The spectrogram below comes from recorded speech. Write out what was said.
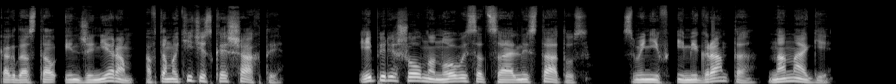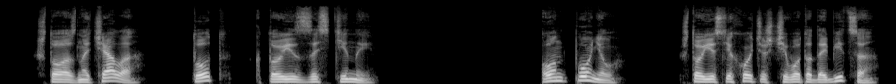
когда стал инженером автоматической шахты и перешел на новый социальный статус, сменив иммигранта на наги, что означало «тот, кто из-за стены». Он понял, что если хочешь чего-то добиться,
